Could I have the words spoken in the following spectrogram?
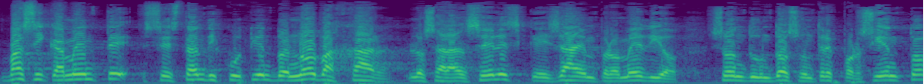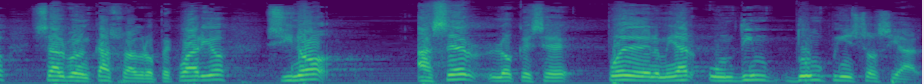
básicamente, se están discutiendo no bajar los aranceles, que ya en promedio son de un 2 o un 3%, salvo en caso agropecuario, sino hacer lo que se puede denominar un dumping social.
